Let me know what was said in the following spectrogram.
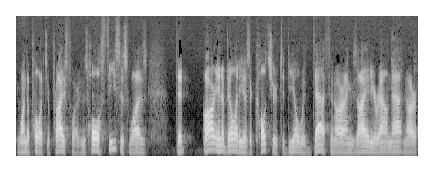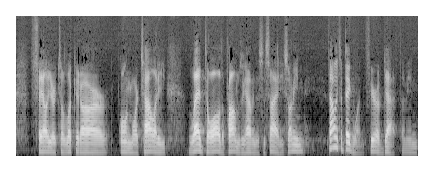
he won the Pulitzer Prize for it. And his whole thesis was that our inability as a culture to deal with death and our anxiety around that and our failure to look at our own mortality led to all the problems we have in the society. So, I mean, that was a big one fear of death. I mean,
